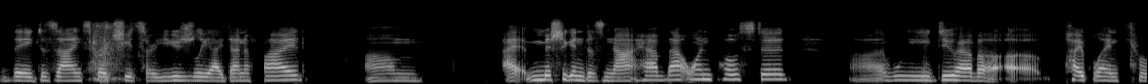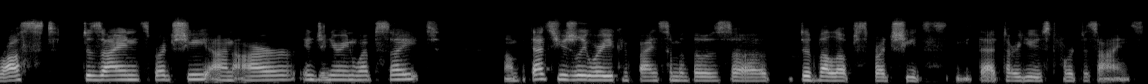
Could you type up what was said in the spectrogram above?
they design spreadsheets are usually identified. Um, I, Michigan does not have that one posted. Uh, we do have a, a pipeline thrust design spreadsheet on our engineering website. Um, but that's usually where you can find some of those uh, developed spreadsheets that are used for designs.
